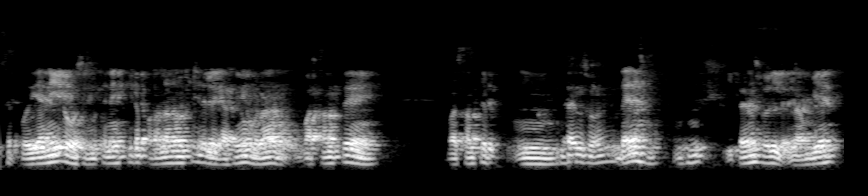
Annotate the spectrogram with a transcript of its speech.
se podían ir o si no tenían que ir a pasar la noche en delegación, ¿verdad? Bastante, bastante mm, denso, ¿eh? denso y tenso el, ambiente.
